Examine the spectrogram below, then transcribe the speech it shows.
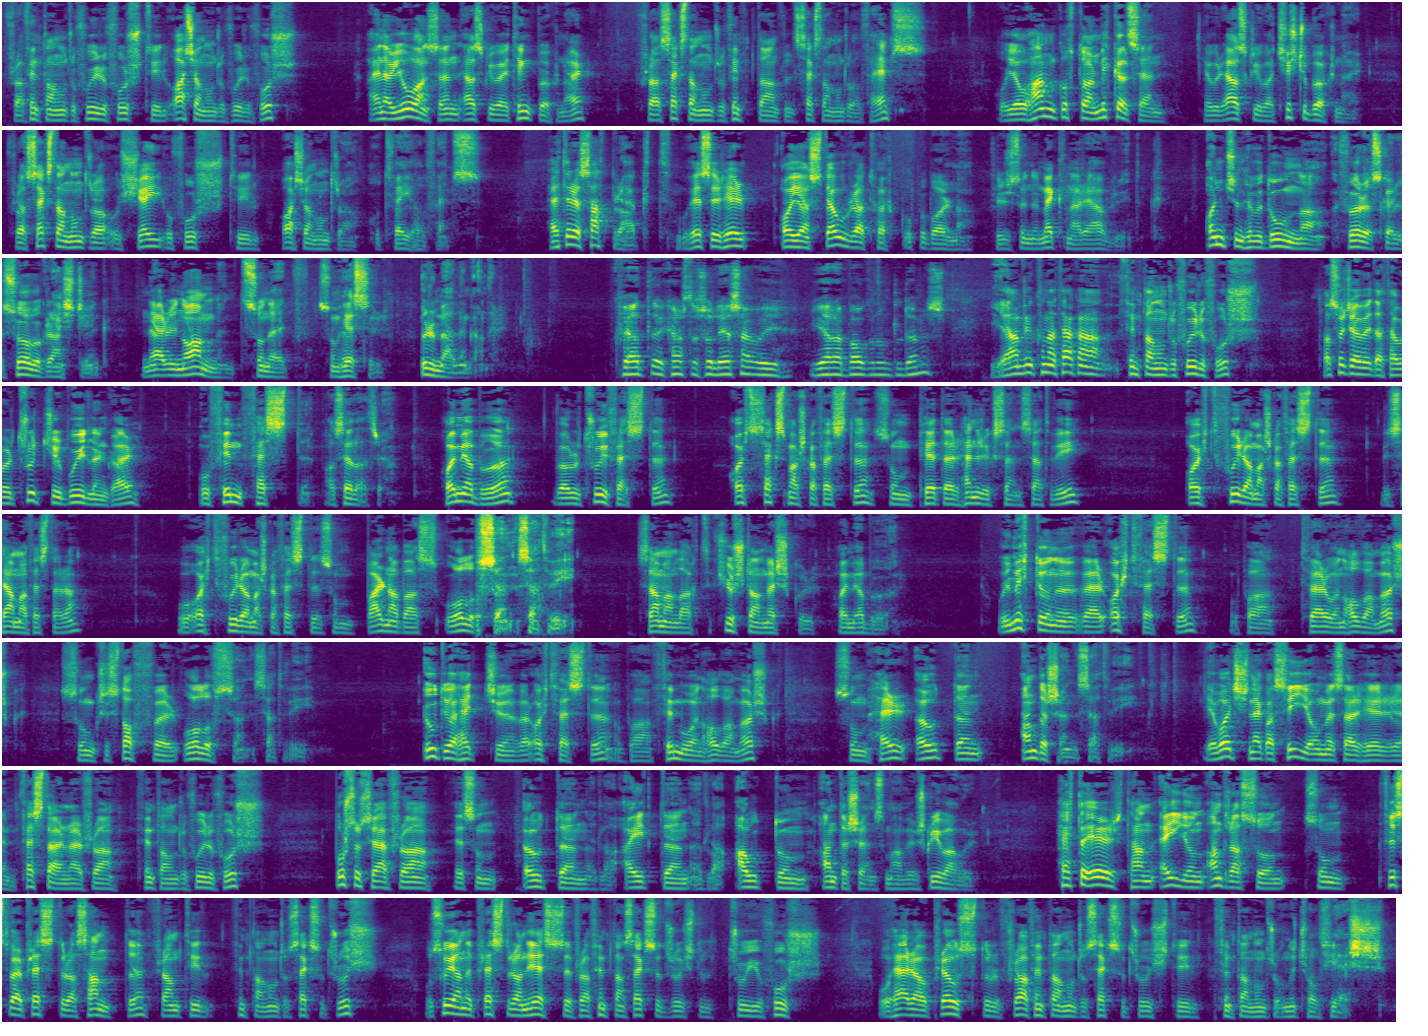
fra 1544 til 1844. Einar Johansen avskriva i tingbøkner fra 1615 til 1605. Og Johan Guttorm Mikkelsen hever avskriva kyrstubøkner fra 1606 til 1892. Hette er satt brakt, og hesser her og jeg ståra tøkk oppe barna for sunne meknar avrydning. Ongen hever dona føreskare søvogranskring nær i namen sånn eg som heser urmeldingarnir. Hva kan du så lesa i gjerra boken til dømes? Ja, vi kunne taka 1504 furs. Da sørger vi at det var trutjer bøylingar og fem feste av sedatræ. Høymja bø var tru feste, Eitt seksmarskafeste som Peter Henriksen sett vi, eitt fyramarskafeste vi sama festara, og eitt fyramarskafeste som Barnabas Olofsen sett vi, samanlagt 14 merskur heim jeg bø. Og i midtun var eitt feste, og på tver og en halva mørsk, som Kristoffer Olofsen sett vi. Ute og hetje var eitt feste, og på fem og en halva mørsk, som herr Auden Andersen satt vi. Jeg vet ikke nekva si om jeg ser her festarene fra 1544, bortsett seg fra det som Auden, eller Eiden, eller Autum Andersen som han vil skriva over. Hette er han Eion Andrasson som først var prester av Sante fram til 1536, og så gjerne prester av Nese fra 1536 til 34 og her er prøvstur fra 1536 til 1594.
